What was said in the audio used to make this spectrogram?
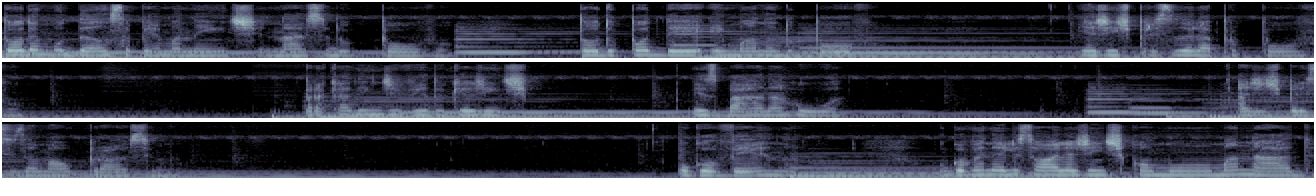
Toda mudança permanente nasce do povo. Todo poder emana do povo. E a gente precisa olhar para o povo. Para cada indivíduo que a gente esbarra na rua. A gente precisa amar o próximo. O governo, o governo ele só olha a gente como manada.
